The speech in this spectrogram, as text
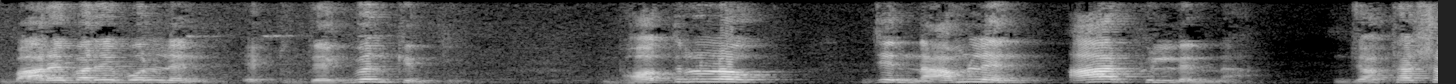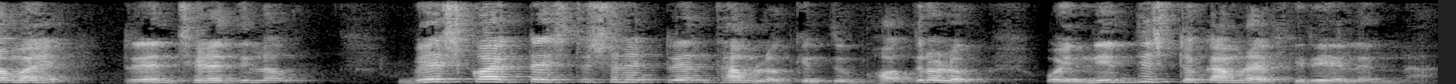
বারে বারে বললেন, একটু দেখবেন কিন্তু। ভদ্রলোক যে নামলেন আর ফিরলেন না। যথাসময়ে ট্রেন ছেড়ে দিল। বেশ কয়েকটা স্টেশনে ট্রেন থামলো, কিন্তু ভদ্রলোক ওই নির্দিষ্ট কামরায় ফিরে এলেন না।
